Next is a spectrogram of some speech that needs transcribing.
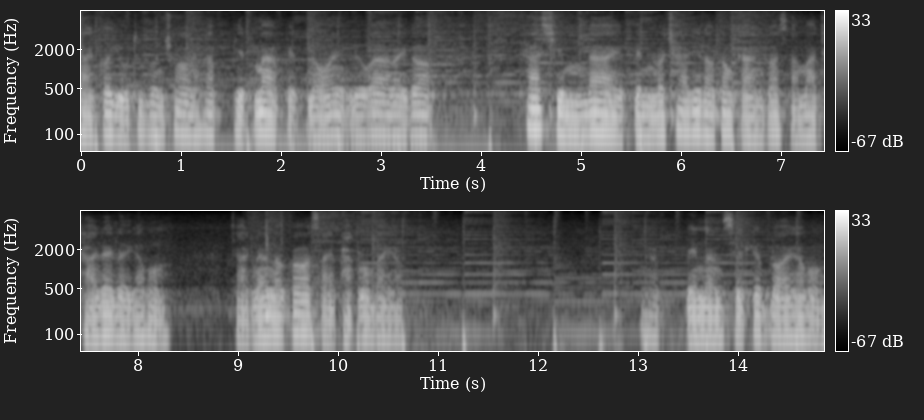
าติก็อยู่ที่คนชอบนะครับ เผ็ดมากเผ็ดน้อย หรือว่าอะไรก็ถ้าชิมได้เป็นรสชาติที่เราต้องการก็สามารถใช้ได้เลยครับผม จากนั้นเราก็ใส่ผักลงไปครับนะครับเป็นนันเสร็จเรียบร้อยครับผม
